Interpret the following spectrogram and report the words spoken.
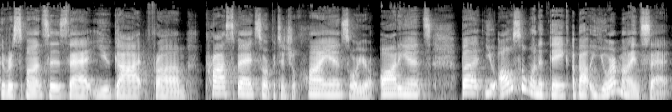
the responses that you got from prospects or potential clients or your audience, but you also want to think about your mindset.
